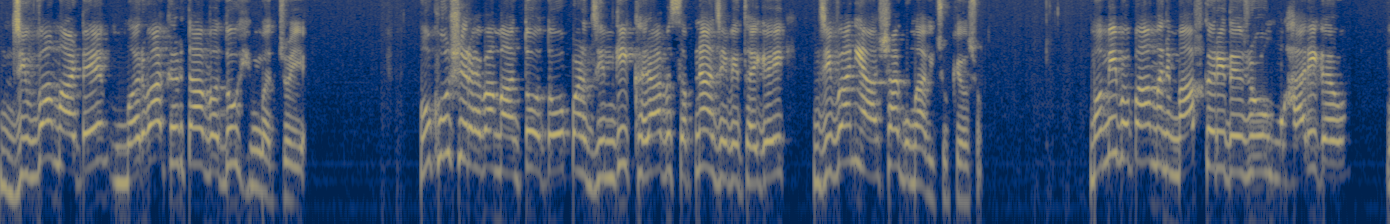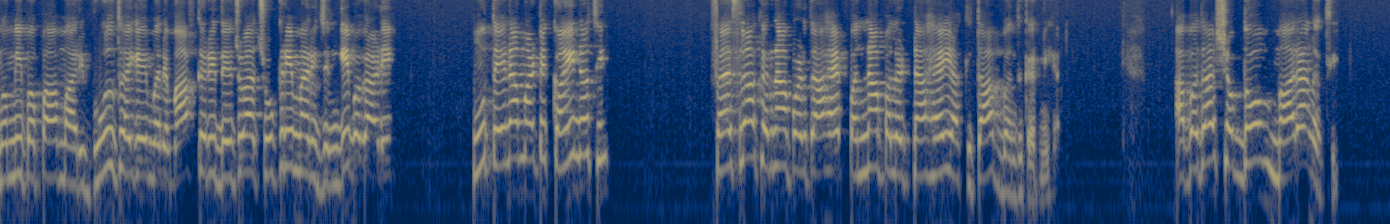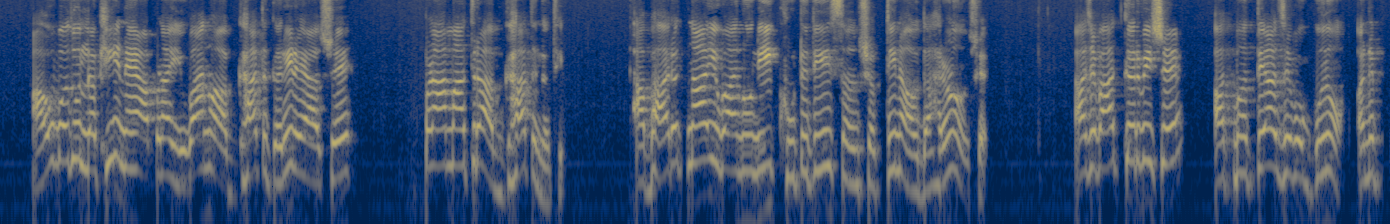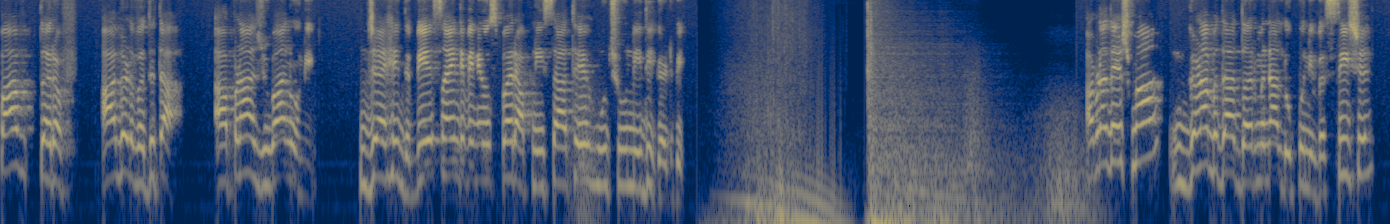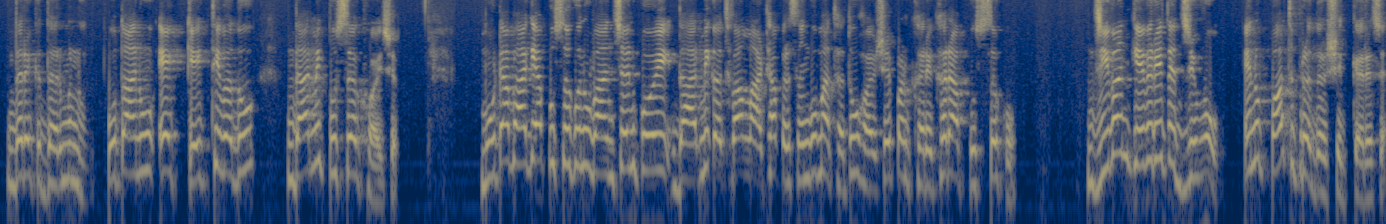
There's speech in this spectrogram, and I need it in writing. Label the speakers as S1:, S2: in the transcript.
S1: જીવવા માટે મરવા કરતા વધુ હિંમત જોઈએ. હું ખુશ રહેવા માંગતો હતો, પણ જિંદગી ખરાબ સપના જેવી થઈ ગઈ. જીવવાની આશા ગુમાવી ચુક્યો છું. મમ્મી, પપ્પા, મને માફ કરી દેજો, હું હારી ગયો. મમ્મી, પપ્પા, મારી ભૂલ થઈ ગઈ, મને માફ કરી દેજો. આ છોકરી મારી જિંદગી બગાડી. હું તેના માટે કંઈ નથી. ફેસલા કરના પડતા હૈ, પન્ના પલટના હૈ, યા કિતાબ બંધ કરની હે. આ બધા શબ્દો મારા નથી. આવું બધું લખીને આપણા યુવાનો આપઘાત કરી રહ્યા છે, પણ આ માત્ર આપઘાત નથી. આ ભારતના યુવાનોની ખૂટતી સંશક્તિના ઉદાહરણો છે. આજે વાત કરવી છે આત્મહત્યા જેવો ગુનો અને પાપ તરફ આગળ વધતા આપણા યુવાનોની. જય હિન્દ બીએસઆઈ ટીવી ન્યૂઝ પર આપની સાથે હું છું નિધિ ગઢવી. આપણા દેશમાં ઘણા બધા ધર્મના લોકોની વસ્તી છે. દરેક ધર્મનું પોતાનું એક કે વધુ ધાર્મિક પુસ્તક હોય છે. મોટા ભાગે આ પુસ્તકોનું વાંચન કોઈ ધાર્મિક અથવા માઠા પ્રસંગોમાં થતું હોય છે, પણ ખરેખર આ પુસ્તકો જીવન કેવી રીતે જીવવું એનો પથ પ્રદર્શિત કરે છે,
